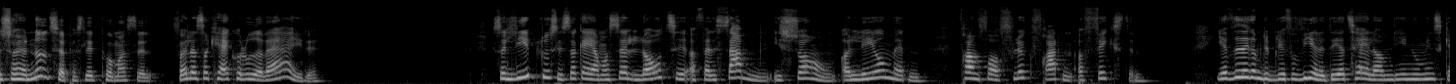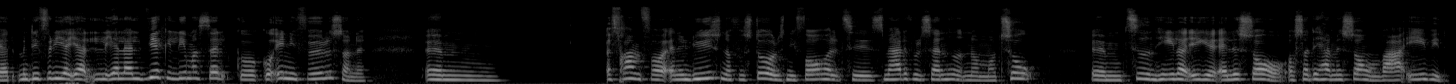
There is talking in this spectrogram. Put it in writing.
Så er jeg nødt til at passe lidt på mig selv, for ellers så kan jeg ikke holde ud at være i det. Så lige pludselig så gav jeg mig selv lov til at falde sammen i sorgen og leve med den, frem for at flygte fra den og fikse den. Jeg ved ikke, om det bliver forvirrende, det jeg taler om lige nu, min skat, men det er fordi, jeg, jeg, jeg lader virkelig lige mig selv gå, gå ind i følelserne. Øhm, frem for analysen og forståelsen i forhold til smertefuld sandhed nummer to. Øhm, tiden heler ikke alle sår, og så det her med sorgen var evigt.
